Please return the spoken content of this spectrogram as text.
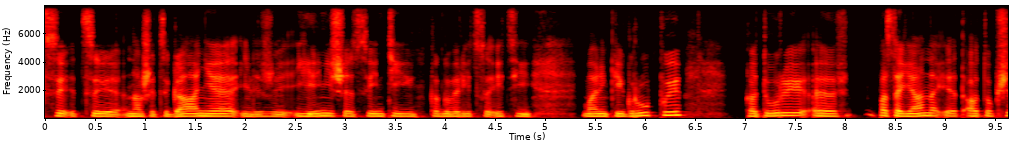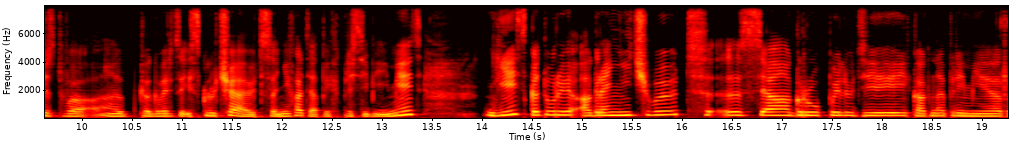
ц, ц, наши цыгане или же ениша, синти, как говорится, эти маленькие группы, которые постоянно от общества, как говорится, исключаются, не хотят их при себе иметь. Есть, которые ограничиваются группы людей, как, например,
